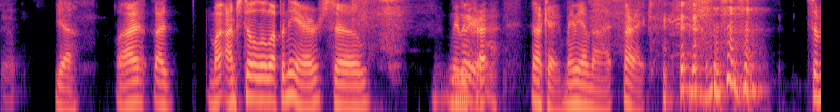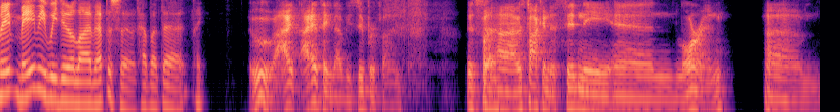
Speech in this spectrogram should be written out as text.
Yep. yeah. Well, I, I, my, I'm still a little up in the air, so maybe. No, cra- okay, maybe I'm not. All right. so maybe maybe we do a live episode. How about that? Like, Ooh, I, I think that'd be super fun. It's fun. Uh, I was talking to Sydney and Lauren um,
